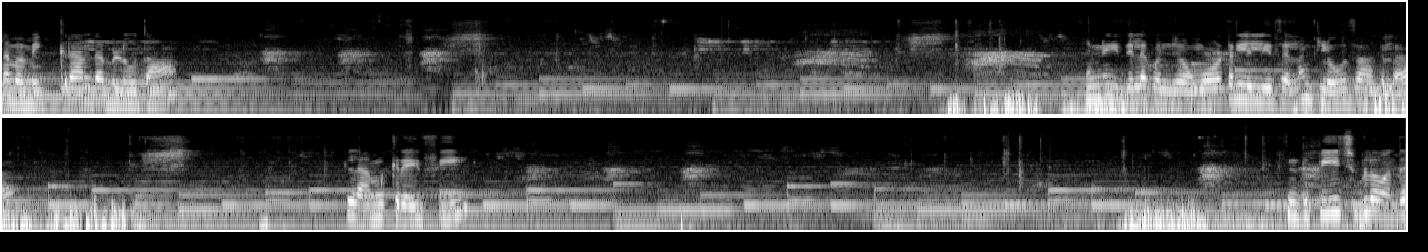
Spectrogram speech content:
நம்ம மிக்ராந்தா ப்ளூ தான். இன்னும் இதில் கொஞ்சம் வாட்டர் லில்லிஸ் எல்லாம் க்ளோஸ் ஆகலை. ப்ளம் கிரேசி இந்த பீச் ப்ளூ வந்து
